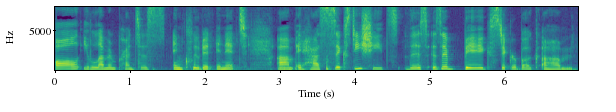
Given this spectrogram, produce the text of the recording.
all 11 princesses included in it. Um, it has 60 sheets. This is a big sticker book. Um,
